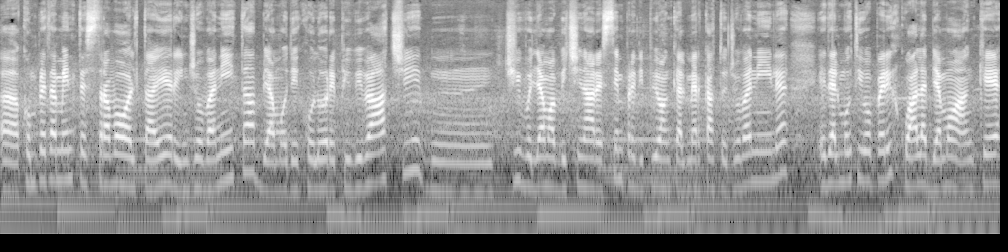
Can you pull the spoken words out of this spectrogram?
eh, completamente stravolta e ringiovanita, abbiamo dei colori più vivaci, mh, mm, ci vogliamo avvicinare sempre di più anche al mercato giovanile ed è il motivo per il quale abbiamo anche eh,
